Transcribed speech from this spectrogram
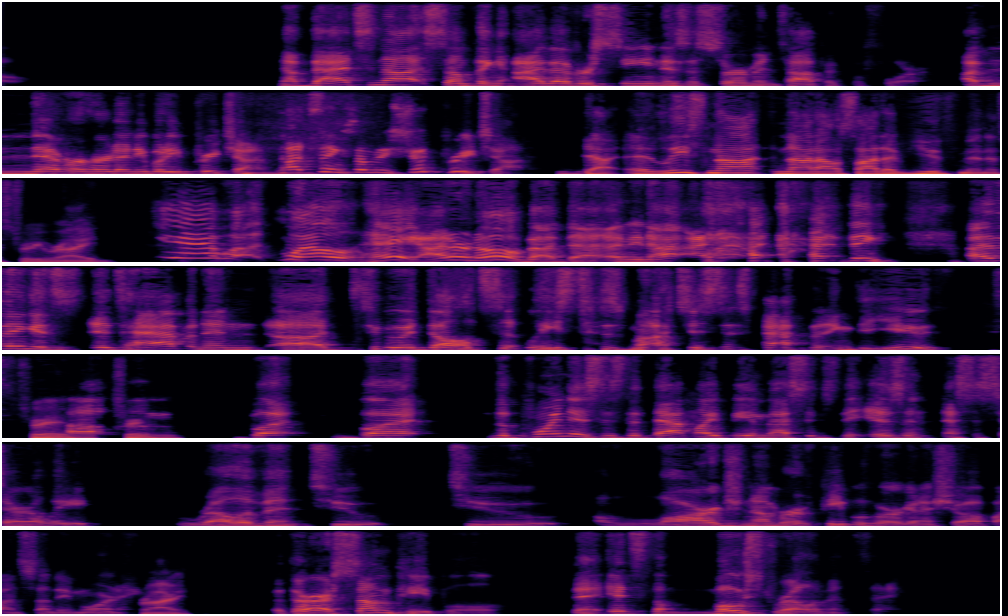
Now, that's not something I've ever seen as a sermon topic before. I've never heard anybody preach on it. I'm not saying somebody should preach on it. Yeah, at least not not outside of youth ministry, right? Yeah, well, well, hey, I don't know about that. I mean, I, I, I think I think it's it's happening uh, to adults at least as much as it's happening to youth. It's true. Um, true. But but the point is is that that might be a message that isn't necessarily relevant to to a large number of people who are going to show up on Sunday morning. Right. But there are some people that it's the most relevant thing.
